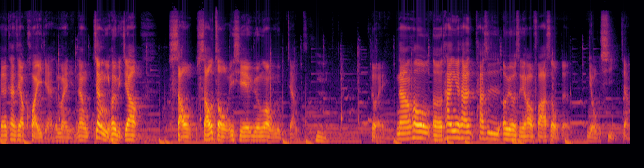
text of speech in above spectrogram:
看看是要快一点还是慢一点，那样这样你会比较少少走一些冤枉路，这样子。嗯，对，然后呃，它因为它它是二月二十六号发售的游戏，这样，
